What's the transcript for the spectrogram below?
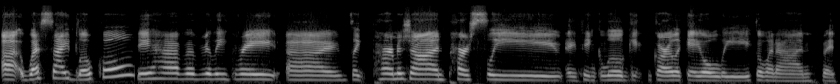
uh, West Side Local, they have a really great uh, like Parmesan, parsley, I think a little garlic aioli going on. But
